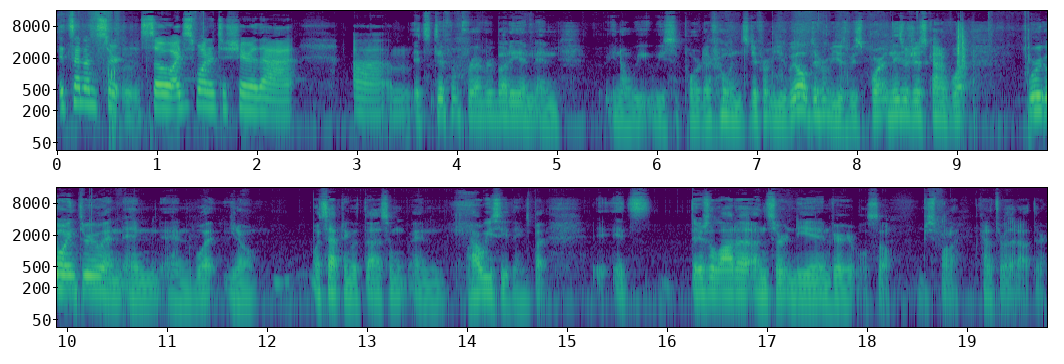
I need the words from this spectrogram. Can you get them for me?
it's an uncertain. So I just wanted to share that. Um it's different for everybody and and you know we we support everyone's different views. We all have different views. We support and these are just kind of what we're going through and and and what you know what's happening with us and and how we see things. But it's there's a lot of uncertainty and variables. So I just want to kind of throw that out there.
